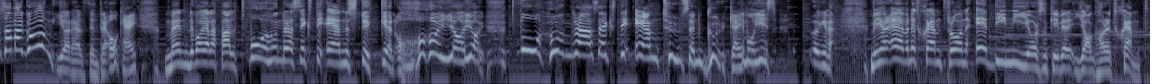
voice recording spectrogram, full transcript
och samma gång! Gör helst inte det. Okej. Okay. Men det var i alla fall 261 stycken. Oj, oj, oj! 261 000 gurka-emojis! Ungefär. Vi har även ett skämt från Eddie, 9 år, som skriver “Jag har ett skämt.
